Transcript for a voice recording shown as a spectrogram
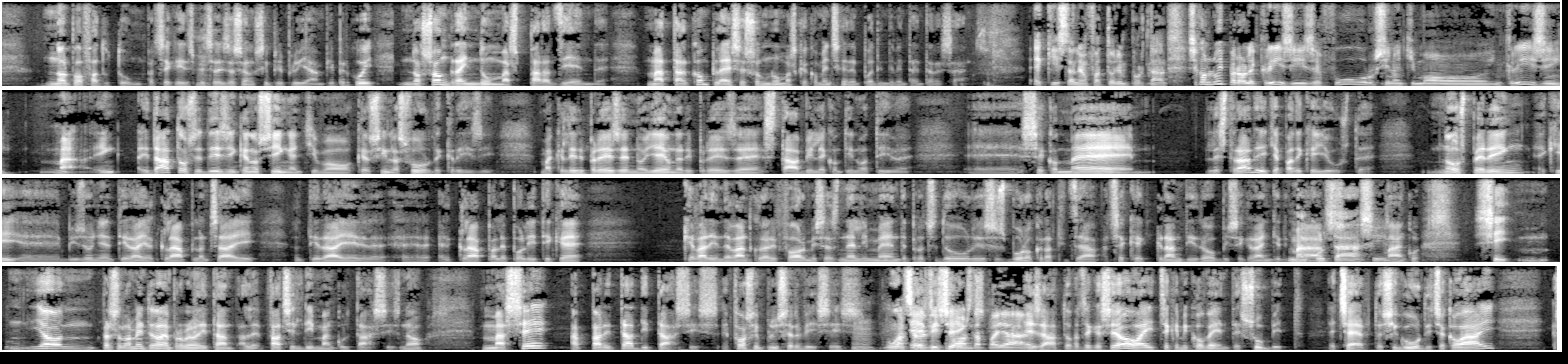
non può fare tutto un, perché le specializzazioni sono sempre più ampie, per cui non sono grandi numeri per aziende, ma tal complesso sono numeri che cominciano a diventare interessanti. E chi sta è un fattore importante. Secondo lui però le crisi, se fursi non ci in crisi? Ma in, i dati si dicono che non siano che siano la sfur di crisi, ma che le riprese non è una riprese stabile e continuative. Eh, secondo me le strade di chiappate che giuste. Non sperin e chi eh, bisogna tirare il clap, lanciare tirare il, eh, il clap alle politiche che vada in avanti con le riforme, se snellimento procedure, se sburocratizzare, c'è che grandi robi, se grandi ritardi. Mancultassi. Manco, sì, io personalmente non è un problema di tanto, è facile di mancultassi, no? Ma se a parità di tassi e fossero più servizi, mm. una efficienza a pagare. Esatto, perché se ho hai c'è che mi covente subito, è certo, è sicuro, dice che hai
